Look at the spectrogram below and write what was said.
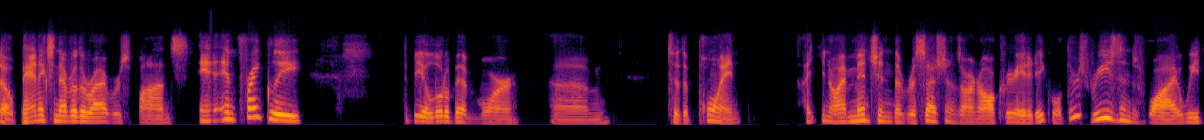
no, panic's never the right response. And, and frankly, to be a little bit more um, to the point, I, you know, I mentioned that recessions aren't all created equal. There's reasons why we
